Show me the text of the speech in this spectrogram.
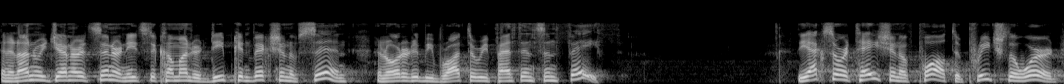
And an unregenerate sinner needs to come under deep conviction of sin in order to be brought to repentance and faith. The exhortation of Paul to preach the word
